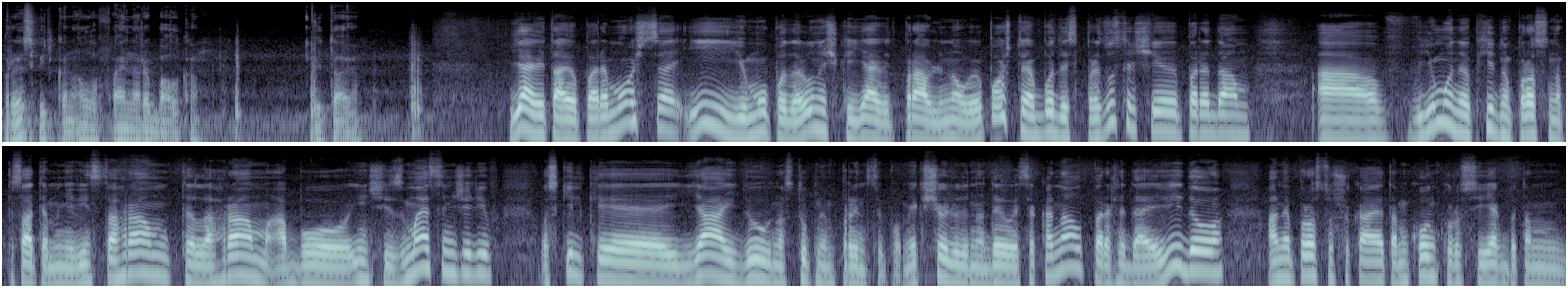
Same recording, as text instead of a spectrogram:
приз від каналу Файна Рибалка. Вітаю! Я вітаю переможця і йому подаруночки я відправлю новою поштою або десь при зустрічі передам. А йому необхідно просто написати мені в інстаграм, телеграм або інший з месенджерів, оскільки я йду наступним принципом. Якщо людина дивиться канал, переглядає відео, а не просто шукає там конкурси, як би там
